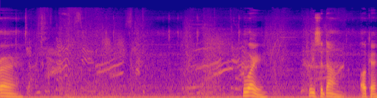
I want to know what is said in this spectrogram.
Bruh. Who are you? Please sit down. Okay.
